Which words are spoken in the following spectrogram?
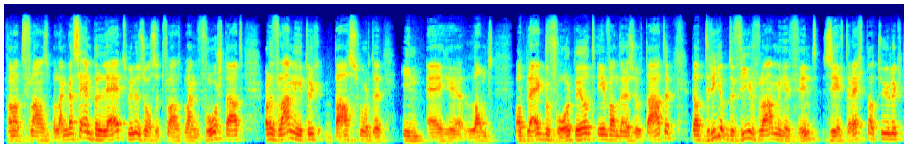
van het Vlaams Belang. Dat zij een beleid willen zoals het Vlaams Belang voorstaat, waar de Vlamingen terug baas worden in eigen land. Wat blijkt bijvoorbeeld, een van de resultaten, dat drie op de vier Vlamingen vindt, zeer terecht natuurlijk,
